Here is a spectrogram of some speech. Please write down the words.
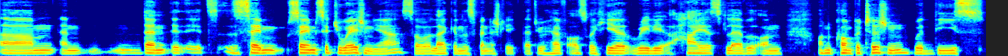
Um, and then it, it's the same same situation yeah? So like in the spanish league that you have also here really highest level on on competition with these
